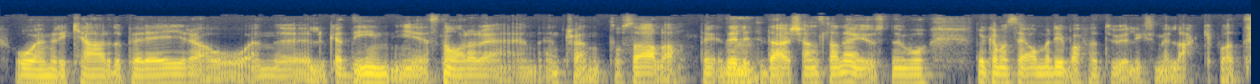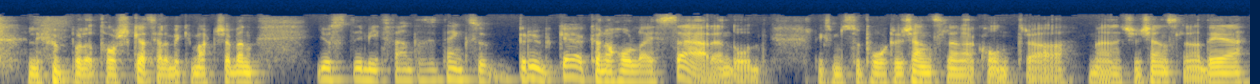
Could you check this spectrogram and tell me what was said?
och en Ricardo Pereira och en uh, Luca Digne snarare än, än Trent och Salah. Det, det är mm. lite där känslan är just nu och då kan man säga att ja, det är bara för att du är liksom lack på att Liverpool har torskat så jävla mycket matcher. Men just i mitt fantasy-tänk så brukar jag kunna hålla isär ändå liksom supporterkänslorna kontra managerkänslorna. Det,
